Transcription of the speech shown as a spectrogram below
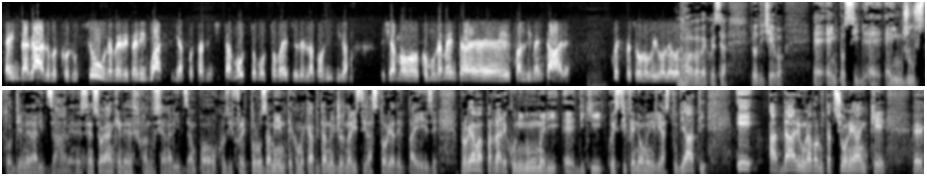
è indagato per corruzione, per, per, i guasti che ha portato in città, molto molto peggio della politica diciamo comunemente eh, fallimentare. Questo solo vi volevo dire. No, vabbè, questo lo dicevo è, è impossibile, è, è, ingiusto generalizzare, nel senso che anche quando si analizza un po' così frettolosamente come capitano i giornalisti la storia del paese. Proviamo a parlare con i numeri eh, di chi questi fenomeni li ha studiati e a dare una valutazione anche eh,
